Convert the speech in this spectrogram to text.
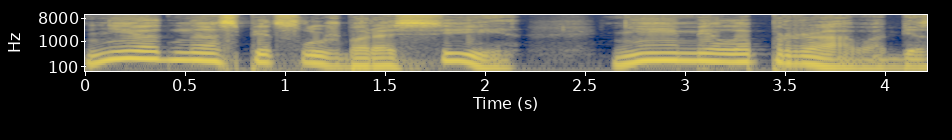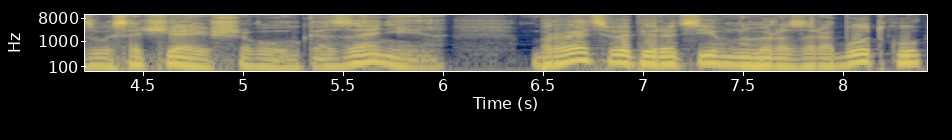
Ни одна спецслужба России не имела права без высочайшего указания брать в оперативную разработку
